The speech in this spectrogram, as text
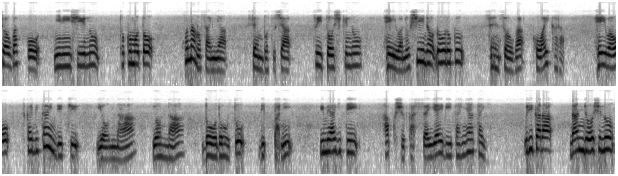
小学校二人市の徳本ほなのさんや戦没者追悼式の平和の詩の朗読戦争が怖いから。平和をつかみたいんでちよんなよんな。堂々と立派に夢あげて拍手喝采やいびいたんやたい。売りから南城市の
